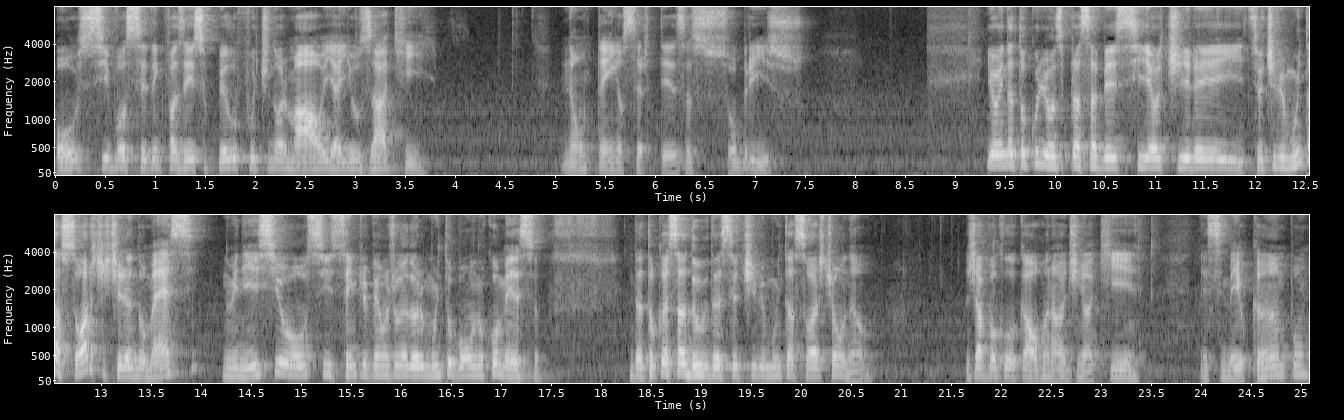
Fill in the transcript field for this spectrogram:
Ou se você tem que fazer isso pelo FUT normal e aí usar aqui. Não tenho certeza sobre isso. E eu ainda tô curioso para saber se eu tirei, se eu tive muita sorte tirando o Messi no início ou se sempre vem um jogador muito bom no começo. Ainda tô com essa dúvida se eu tive muita sorte ou não. Já vou colocar o Ronaldinho aqui nesse meio campo.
